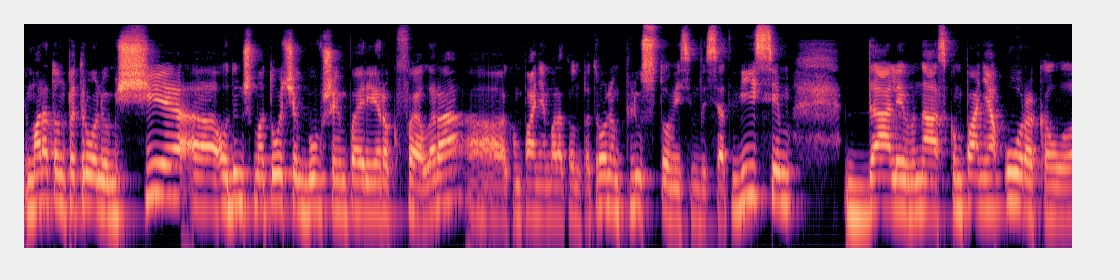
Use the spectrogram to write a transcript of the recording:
Маратон Петроліум ще е, один шматочок бувшої імперії Рокфеллера. Е, компанія Маратон Петроліум плюс 188. Далі в нас компанія Oracle,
